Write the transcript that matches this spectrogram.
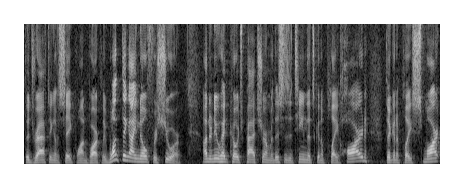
the drafting of Saquon Barkley. One thing I know for sure under new head coach Pat Shurmur, this is a team that's going to play hard, they're going to play smart,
